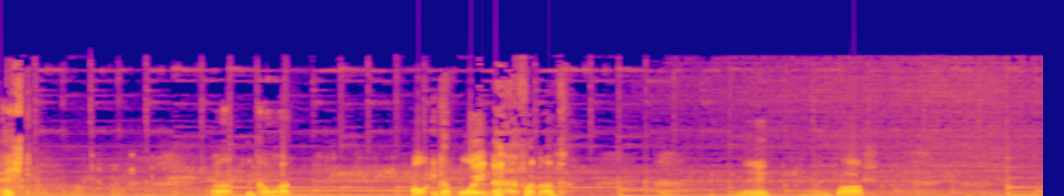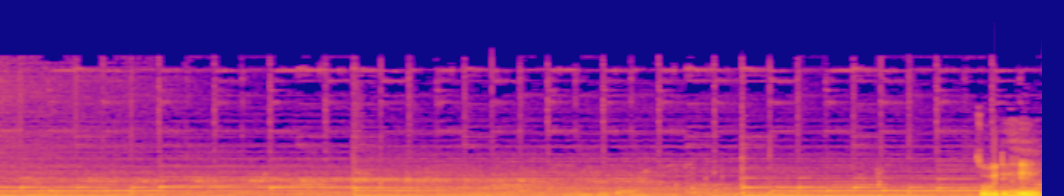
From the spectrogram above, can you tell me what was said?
Echt? Warte, komm ran. Oh, ich hab Ohren. Verdammt. Nee, ein Barsch. So wie der hier?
